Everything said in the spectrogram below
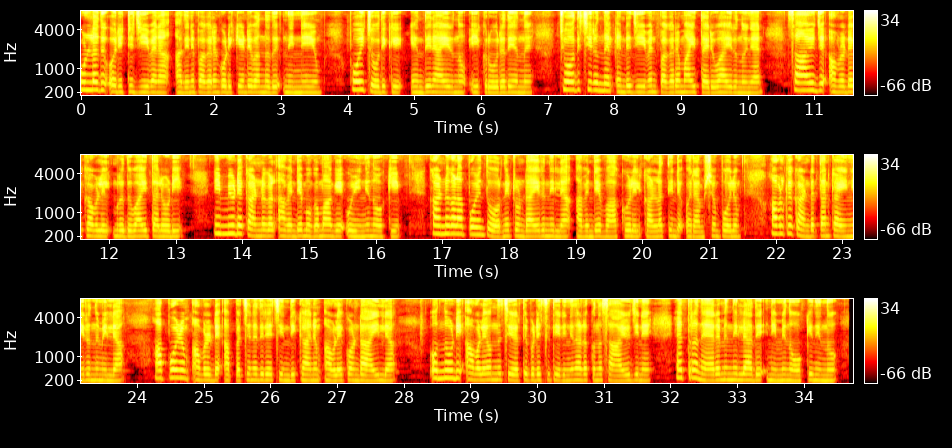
ഉള്ളത് ഒരിറ്റ് ജീവന. അതിന് പകരം കൊടുക്കേണ്ടി വന്നത് നിന്നെയും. പോയി ചോദിക്ക് എന്തിനായിരുന്നു ഈ ക്രൂരതയെന്ന്. ചോദിച്ചിരുന്നിൽ എന്റെ ജീവൻ പകരമായി തരുവായിരുന്നു ഞാൻ. സായുജ് അവളുടെ കവളിൽ മൃദുവായി തലോടി. നിമ്മിയുടെ കണ്ണുകൾ അവന്റെ മുഖമാകെ ഒഴിഞ്ഞു നോക്കി. കണ്ണുകൾ അപ്പോഴും തോർന്നിട്ടുണ്ടായിരുന്നില്ല. അവന്റെ വാക്കുകളിൽ കള്ളത്തിന്റെ ഒരംശം പോലും അവൾക്ക് കണ്ടെത്താൻ കഴിഞ്ഞിരുന്നുമില്ല. അപ്പോഴും അവളുടെ അപ്പച്ചനെതിരെ ചിന്തിക്കാനും അവളെ കൊണ്ടായില്ല. ഒന്നുകൂടി അവളെ ഒന്ന് ചേർത്തി പിടിച്ച് തിരിഞ്ഞു നടക്കുന്ന സായുജിനെ എത്ര നേരമെന്നില്ലാതെ നിമ്മി നോക്കി നിന്നു.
